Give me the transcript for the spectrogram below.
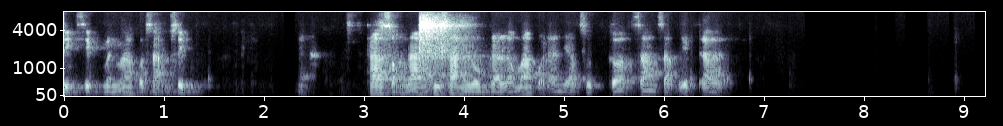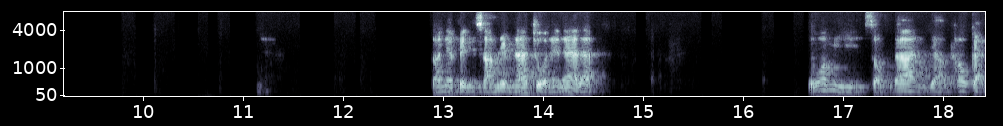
สี่สิบมันมากกว่าสามสิบถ้าสองด้านที่สร้างรวมกันแล้วมากกว่าด้านยาวสุดก็สร้างสามเหลี่ยมได้ ตอนนี้เป็นสามเหลี่ยมหน้าจั่วแน่ๆแล้วเพราะว่ามีสองด้านยาวเท่ากัน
